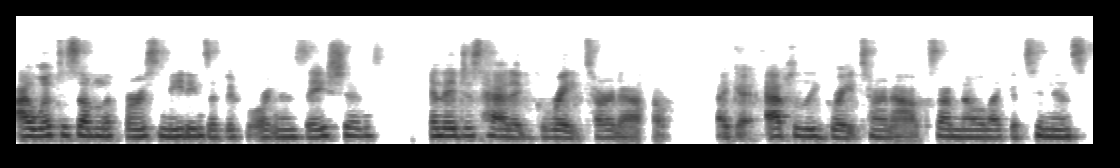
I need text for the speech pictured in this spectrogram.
I went to some of the first meetings of different organizations and they just had a great turnout, like an absolutely great turnout. Cause I know like attendance,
